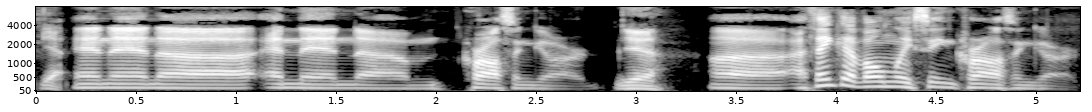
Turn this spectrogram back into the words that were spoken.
Yeah. and then uh and then um Crossing Guard. Yeah. Uh, I think I've only seen Crossing Guard.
